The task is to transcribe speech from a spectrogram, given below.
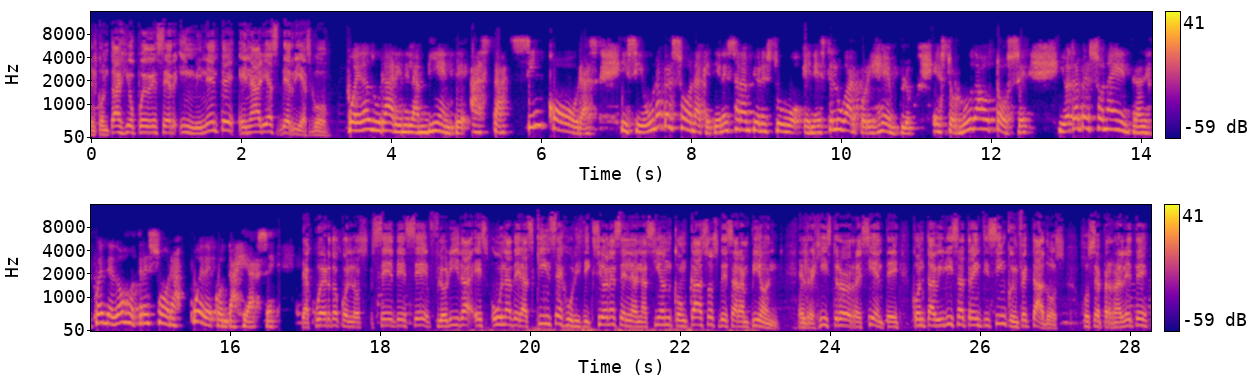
El contagio puede ser inminente en áreas de riesgo pueda durar en el ambiente hasta cinco horas. Y si una persona que tiene sarampión estuvo en este lugar, por ejemplo, estornuda o tose, y otra persona entra después de dos o tres horas, puede contagiarse. De acuerdo con los CDC, Florida es una de las 15 jurisdicciones en la nación con casos de sarampión. El registro reciente contabiliza 35 infectados. José Pernalete,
